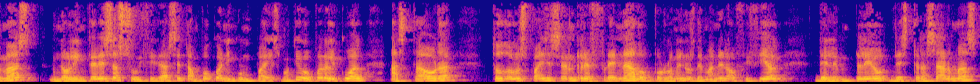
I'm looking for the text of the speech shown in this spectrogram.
más, no le interesa suicidarse tampoco a ningún país, motivo por el cual hasta ahora todos los países se han refrenado, por lo menos de manera oficial, del empleo de estas armas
